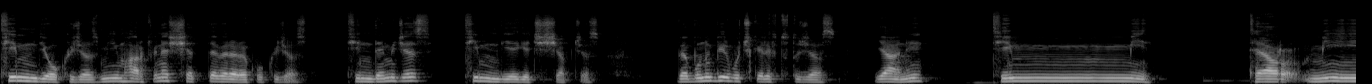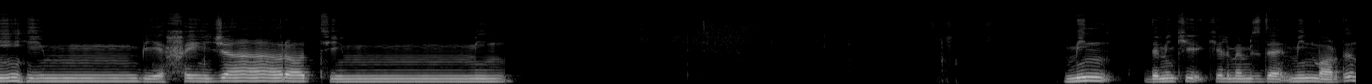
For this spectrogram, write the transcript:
tim diye okuyacağız. Mim harfine şedde vererek okuyacağız. Tin demeyeceğiz. Tim diye geçiş yapacağız. Ve bunu bir buçuk elif tutacağız. Yani timmi termihim bihicaratin min Min deminki kelimemizde min vardı.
